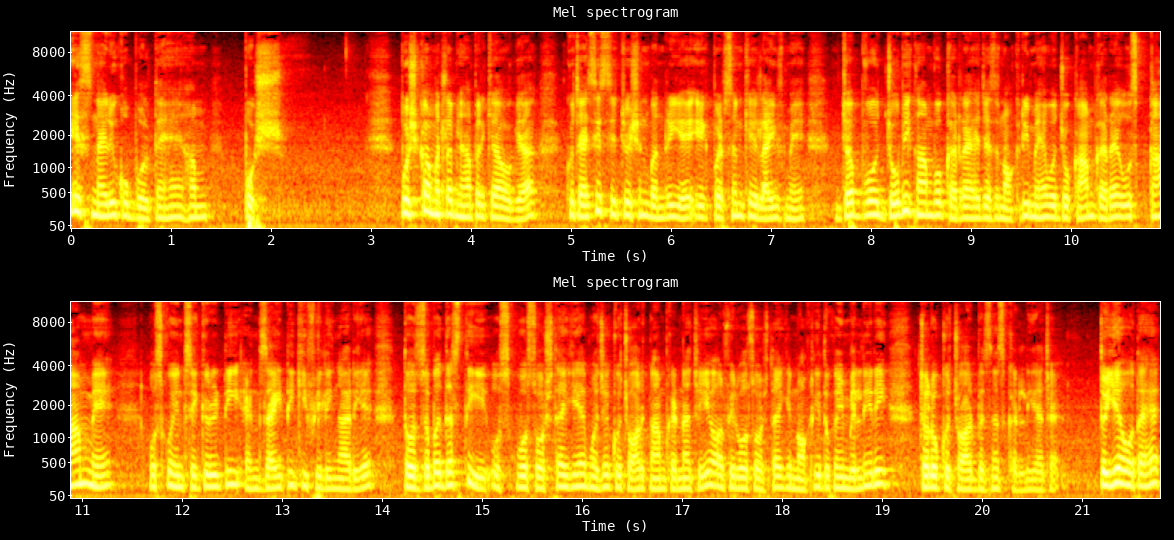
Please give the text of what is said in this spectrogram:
इस स्नैरियो को बोलते हैं हम पुश पुश का मतलब यहाँ पर क्या हो गया? कुछ ऐसी सिचुएशन बन रही है एक पर्सन के लाइफ में, जब वो जो भी काम वो कर रहा है, जैसे नौकरी में है, वो जो काम कर रहा है, उस काम में उसको इनसिक्योरिटी एनजाइटी की फीलिंग आ रही है तो ज़बरदस्ती उस, वो सोचता है कि यार मुझे कुछ और काम करना चाहिए और फिर वो सोचता है कि नौकरी तो कहीं मिल नहीं रही, चलो कुछ और बिज़नेस कर लिया जाए। तो ये होता है,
